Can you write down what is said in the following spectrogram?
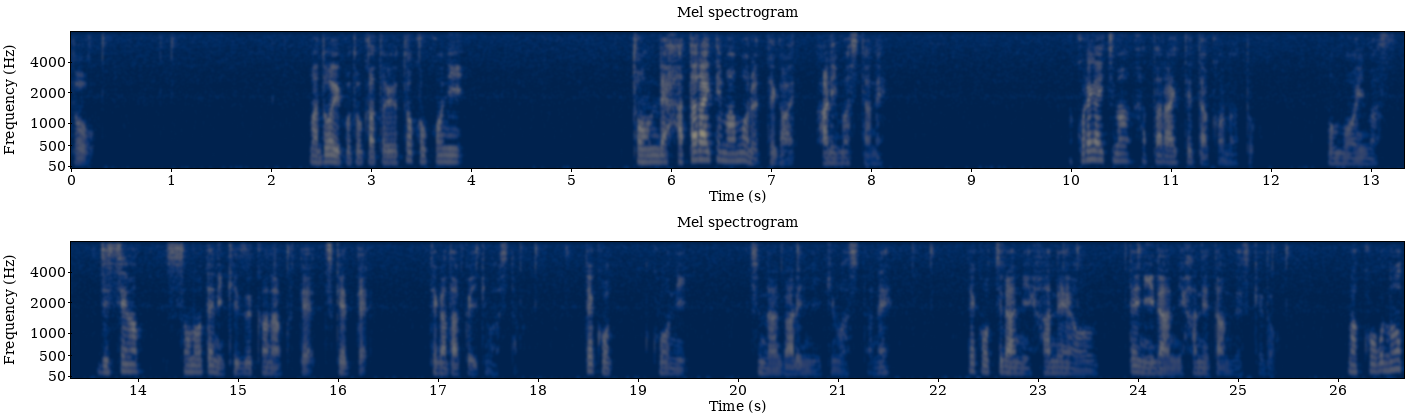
と、まあ、どういうことかというとここに飛んで働いて守る手がありましたね。これが一番働いてたかなと思います。実戦はその手に気づかなくてつけて手堅くいきました。でここにつながりに行きましたね。でこちらに羽を打って2段に跳ねたんですけど、まあ、この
